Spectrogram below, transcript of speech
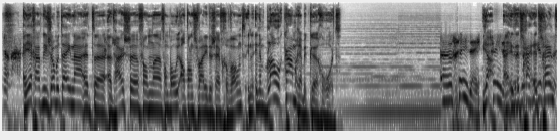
Ja. En jij gaat nu zo meteen naar het, het huis van, van Bowie. Althans, waar hij dus heeft gewoond. In, in een blauwe kamer heb ik eh, gehoord. Eh, geen idee. Ja, geen idee. het, schijnt, het, schijnt,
